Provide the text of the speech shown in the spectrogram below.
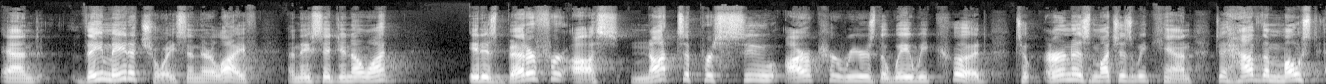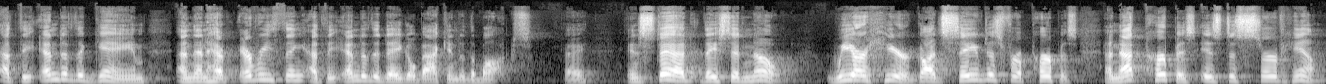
And they made a choice in their life, and they said, you know what? It is better for us not to pursue our careers the way we could to earn as much as we can, to have the most at the end of the game, and then have everything at the end of the day go back into the box. Okay? Instead, they said, no, we are here. God saved us for a purpose, and that purpose is to serve Him.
